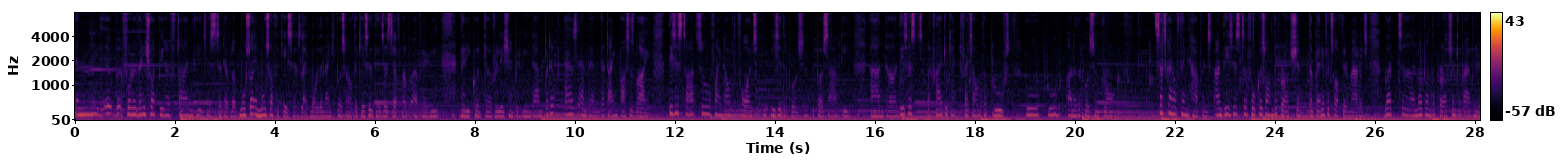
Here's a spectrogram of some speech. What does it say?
and uh, for a very short period of time they just develop. Most of, in most of the cases like more than 90% of the cases they just develop a very very good uh, relation between them. But as and when the time passes by they just start to find out the faults in each other person personality. And uh, they just try to get fetch out the proofs to prove another person wrong such kind of thing happens. And they just uh, focus on the production the benefits of their marriage. But uh, not on the production capability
